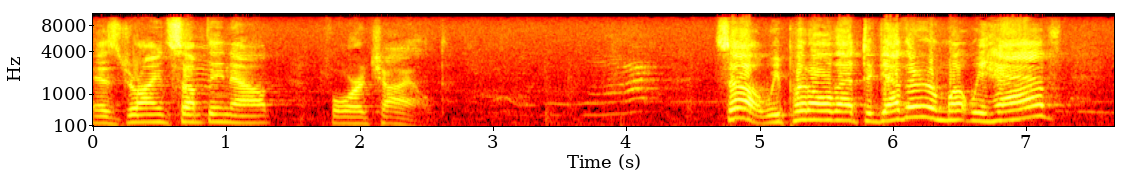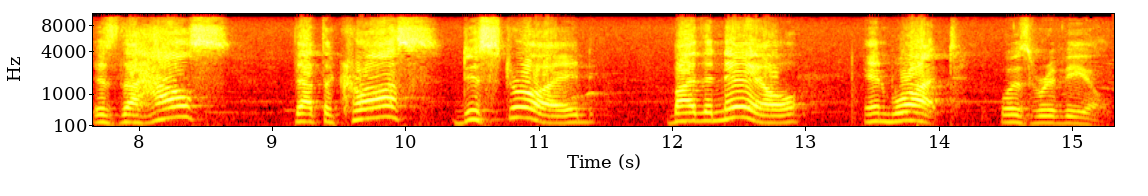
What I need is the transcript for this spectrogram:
as drawing something out for a child. So we put all that together, and what we have is the house that the cross destroyed by the nail in what was revealed.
